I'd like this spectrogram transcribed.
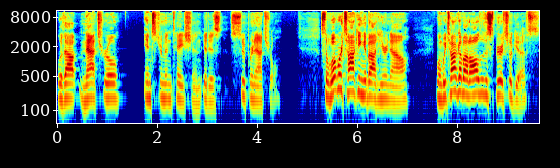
without natural instrumentation, it is supernatural. So, what we're talking about here now, when we talk about all of the spiritual gifts,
